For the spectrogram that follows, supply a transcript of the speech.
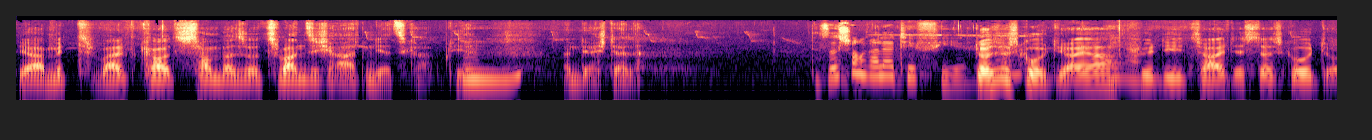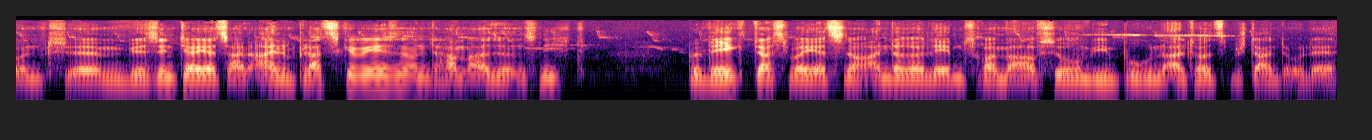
Ja, mit Waldkauz haben wir so 20 Arten jetzt gehabt hier an der Stelle. Das ist schon relativ viel. Das ist gut, ja, ja. Für die Zeit ist das gut. Und ähm, wir sind ja jetzt an einem Platz gewesen und haben also uns nicht bewegt, dass wir jetzt noch andere Lebensräume aufsuchen, wie im Buchen-Altholzbestand oder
